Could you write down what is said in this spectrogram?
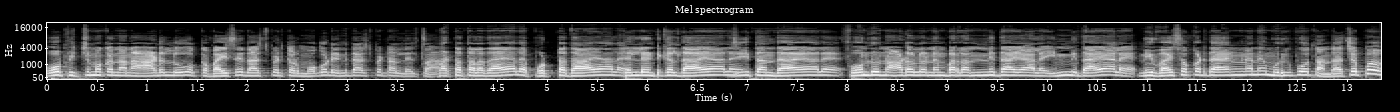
ఓ పిచ్చి మొక్క నాన్న ఆడళ్ళు ఒక వయసే దాచిపెడతారు మొగోడు ఎన్ని దాచిపెట్టాలి తెలుసా? బట్టతల దాయాలే పొట్ట దాయాలే తెల్లెంటికలు దాయాలే జీతం దాయాలే ఫోన్లు ఉన్న ఆడోళ్ళ నెంబర్లు అన్ని దాయాలే ఇన్ని దాయాలే. నీ వయసు ఒక్కటి దాయంగానే మురిగిపోతుందా? చెప్పు.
